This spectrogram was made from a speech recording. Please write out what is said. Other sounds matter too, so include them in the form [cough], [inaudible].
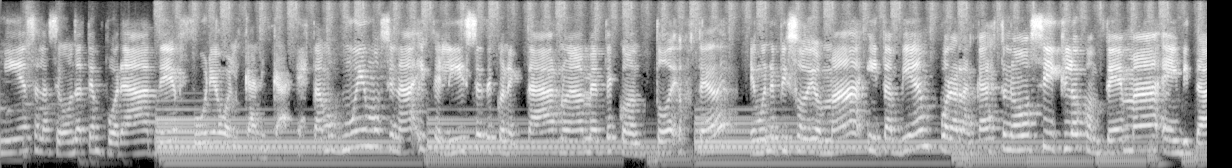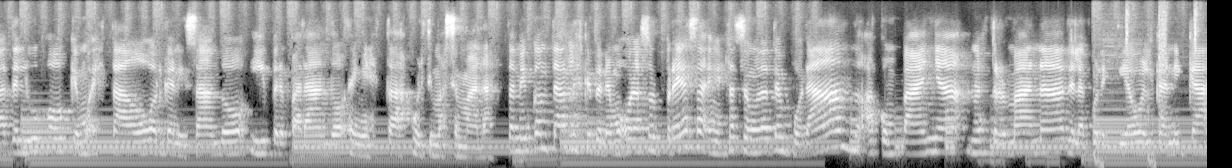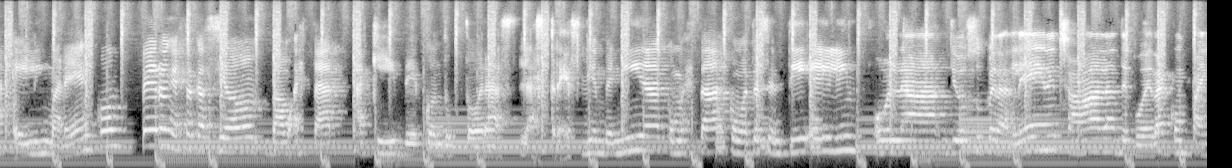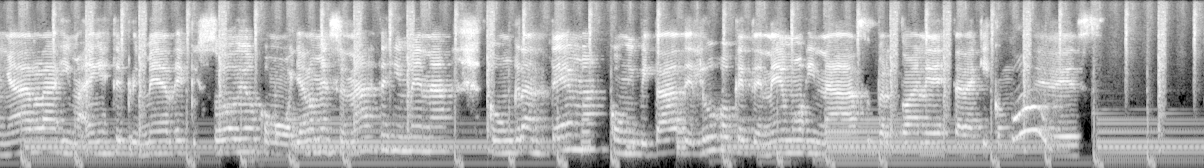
Bienvenidas a la segunda temporada de Furia Volcánica. Estamos muy emocionadas y felices de conectar nuevamente con todos ustedes en un episodio más y también por arrancar este nuevo ciclo con temas e invitadas de lujo que hemos estado organizando y preparando en estas últimas semanas. También contarles que tenemos una sorpresa en esta segunda temporada. Nos acompaña nuestra hermana de la colectiva volcánica, Eileen Marenco, pero en esta ocasión vamos a estar aquí de conductoras las tres. Bienvenida, ¿cómo estás? ¿Cómo te sentí, Eileen? Hola, yo súper alegre, chavalas, de poder acompañarla y más en este primer episodio, como ya lo mencionaste, Jimena, con un gran tema, con invitadas de lujo que tenemos y nada, súper tuani de estar aquí con ustedes.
